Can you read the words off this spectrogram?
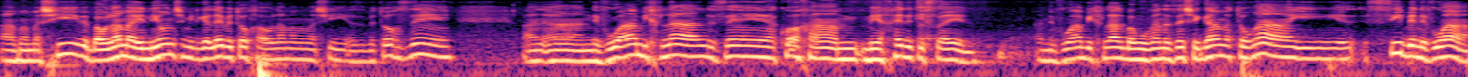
הממשי ובעולם העליון שמתגלה בתוך העולם הממשי. אז בתוך זה הנבואה בכלל זה הכוח המייחד את ישראל. הנבואה בכלל במובן הזה שגם התורה היא שיא בנבואה.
